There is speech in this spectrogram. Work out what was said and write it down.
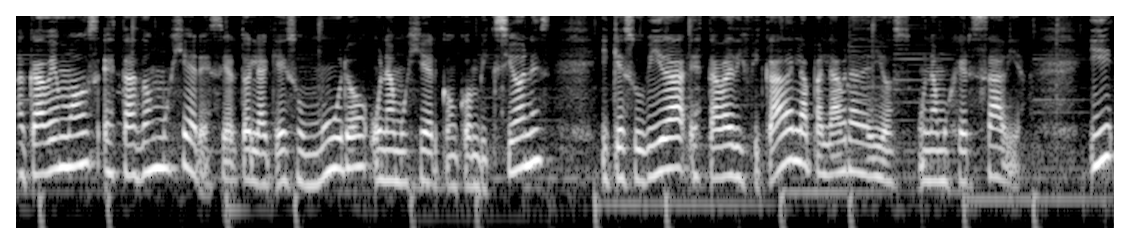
Acá vemos estas dos mujeres, ¿cierto? La que es un muro, una mujer con convicciones y que su vida estaba edificada en la palabra de Dios, una mujer sabia. Y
